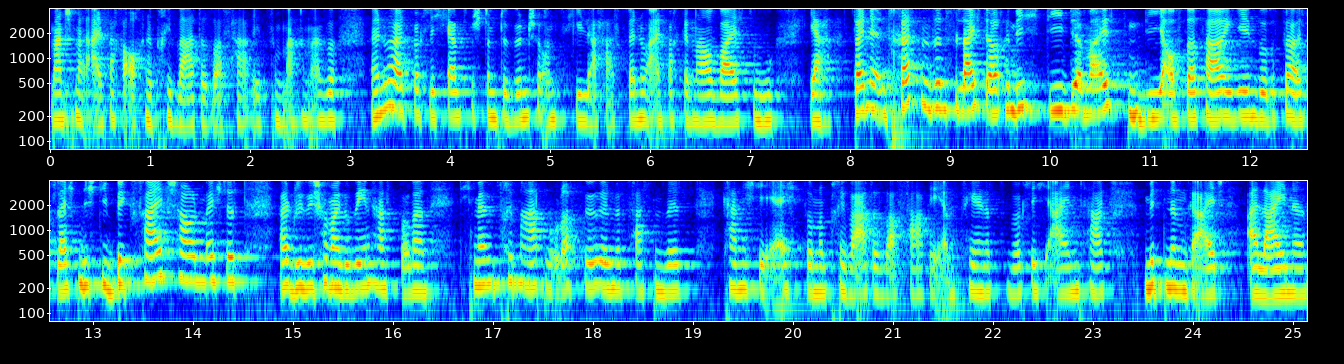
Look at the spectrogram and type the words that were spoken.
manchmal einfach auch eine private Safari zu machen. Also wenn du halt wirklich ganz bestimmte Wünsche und Ziele hast, wenn du einfach genau weißt, du, ja, deine Interessen sind vielleicht auch nicht die der meisten, die auf Safari gehen, so dass du halt vielleicht nicht die Big Five schauen möchtest, weil du sie schon mal gesehen hast, sondern dich mehr mit Primaten oder Vögeln befassen willst, kann ich dir echt so eine private Safari empfehlen, dass du wirklich einen Tag mit einem Guide alleine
